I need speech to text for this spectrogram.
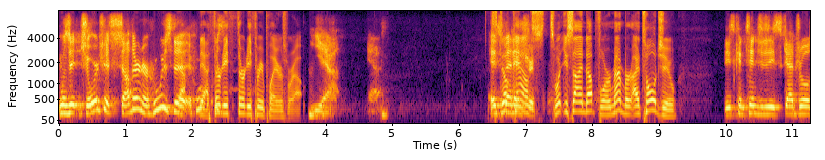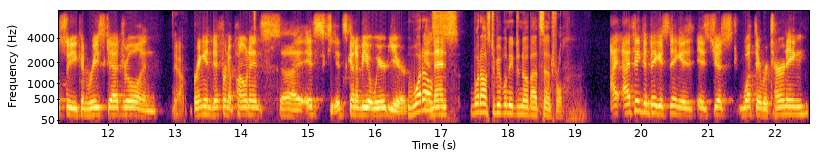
Was it Georgia Southern or who was the? Yeah, who yeah 30, 33 players were out. Yeah, yeah. It's Still counts. It's what you signed up for. Remember, I told you these contingency schedules so you can reschedule and yeah. bring in different opponents. Uh, it's it's going to be a weird year. What else? Then, what else do people need to know about Central? I, I think the biggest thing is is just what they're returning.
